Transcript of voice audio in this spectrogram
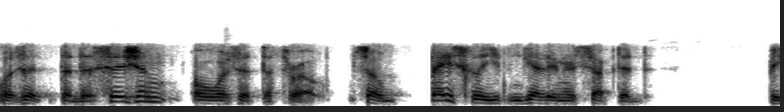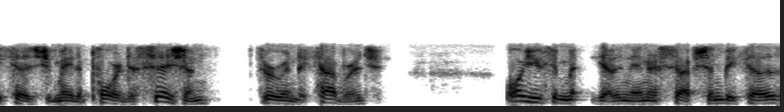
was it the decision or was it the throw? So basically, you can get intercepted because you made a poor decision, threw into coverage, or you can get an interception because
